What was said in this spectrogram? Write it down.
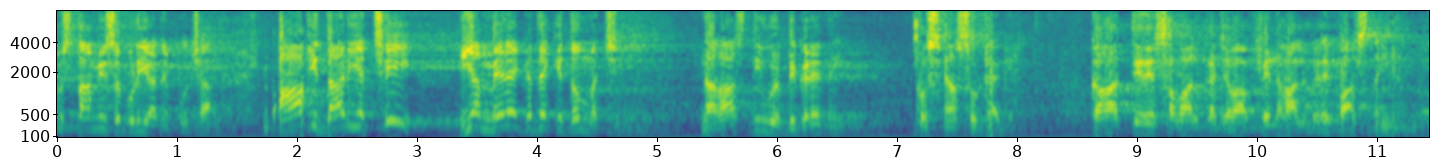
بستامی سے بڑھیا نے پوچھا، آپ کی داڑھی اچھی یا میرے گدے کی دم اچھی؟ ناراض نہیں ہوئے، بگڑے نہیں کو سیاس اٹھا گئے۔ کہا، تیرے سوال کا جواب فی الحال میرے پاس نہیں ہے۔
